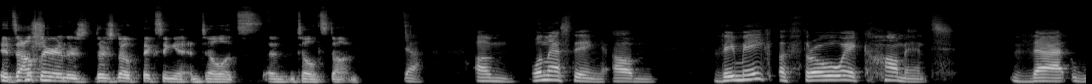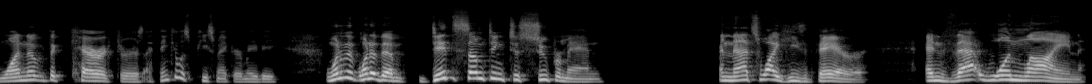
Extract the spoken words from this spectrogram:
it's out there, and there's there's no fixing it until it's until it's done. Yeah. Um, one last thing. Um, they make a throwaway comment that one of the characters, I think it was Peacemaker, maybe one of the one of them did something to Superman, and that's why he's there. And that one line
